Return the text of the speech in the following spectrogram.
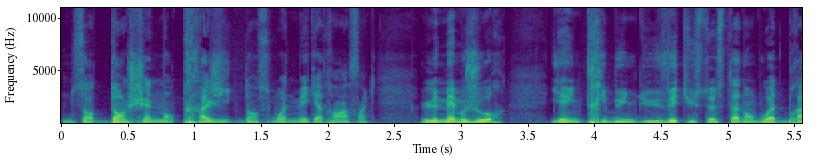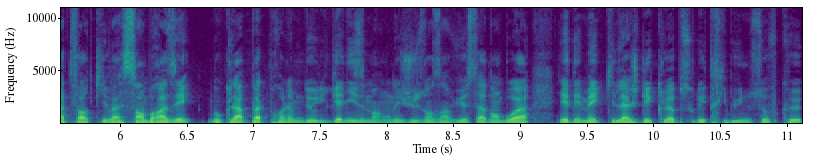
une sorte d'enchaînement tragique dans ce mois de mai 85. Le même jour, il y a une tribune du vétuste stade en bois de Bradford qui va s'embraser. Donc là, pas de problème de hooliganisme, hein, on est juste dans un vieux stade en bois. Il y a des mecs qui lâchent des clubs sous les tribunes, sauf que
